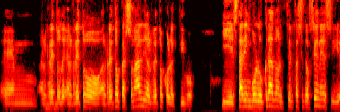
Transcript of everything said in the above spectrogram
em, el, reto el, reto, el reto personal y el reto colectivo. Y estar involucrado en ciertas situaciones, y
